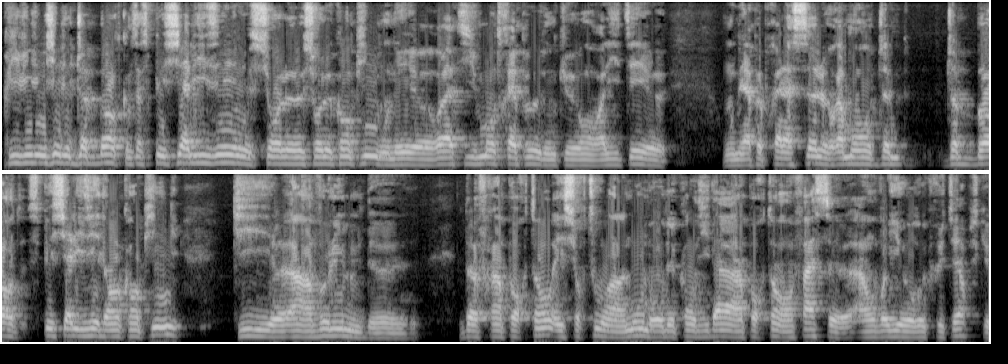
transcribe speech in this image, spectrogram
privilégier les job boards comme ça spécialisés sur le sur le camping. On est relativement très peu, donc en réalité, on est à peu près la seule vraiment job, job board spécialisée dans le camping qui euh, a un volume de d'offres important et surtout un nombre de candidats importants en face euh, à envoyer aux recruteurs, puisque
